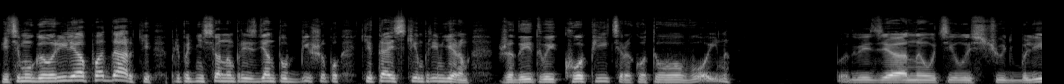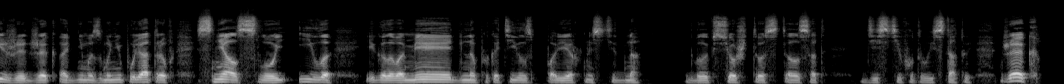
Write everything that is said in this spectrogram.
Ведь ему говорили о подарке, преподнесенном президенту Бишопу китайским премьером, жадеитовой копии терракотового воина. Подведя Наутилус чуть ближе, Джек одним из манипуляторов снял слой ила, и голова медленно покатилась по поверхности дна. Это было все, что осталось от десятифутовой статуи. — Джек,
